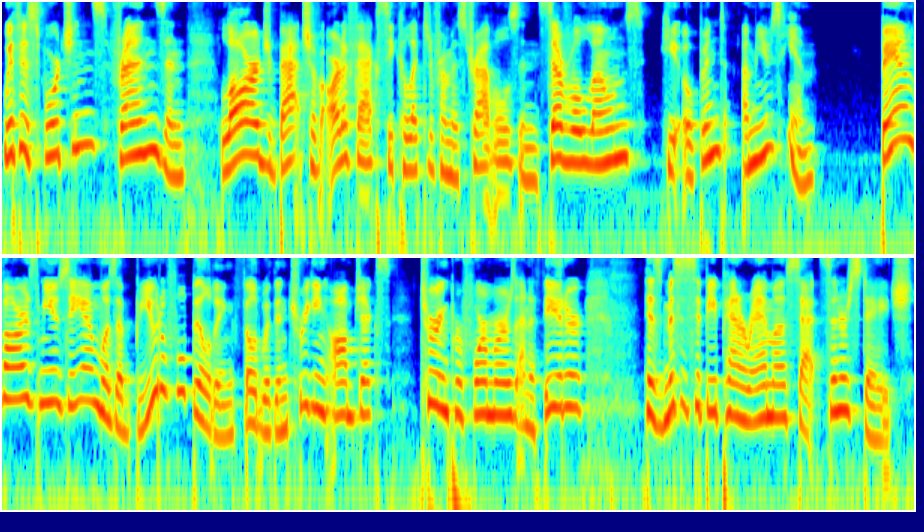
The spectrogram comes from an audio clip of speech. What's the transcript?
With his fortunes, friends, and large batch of artifacts he collected from his travels and several loans, he opened a museum. Banvard's Museum was a beautiful building filled with intriguing objects, touring performers, and a theater. His Mississippi panorama sat center stage.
